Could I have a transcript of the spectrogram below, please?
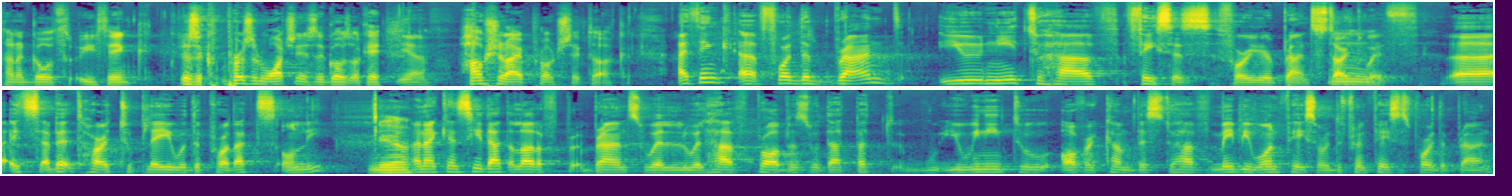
kind of go through? You think there's a person watching this that goes, okay, Yeah. how should I approach TikTok? I think uh, for the brand, you need to have faces for your brand to start Mm. with. Uh, it's a bit hard to play with the products only. Yeah. And I can see that a lot of brands will, will have problems with that, but we, we need to overcome this to have maybe one face or different faces for the brand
